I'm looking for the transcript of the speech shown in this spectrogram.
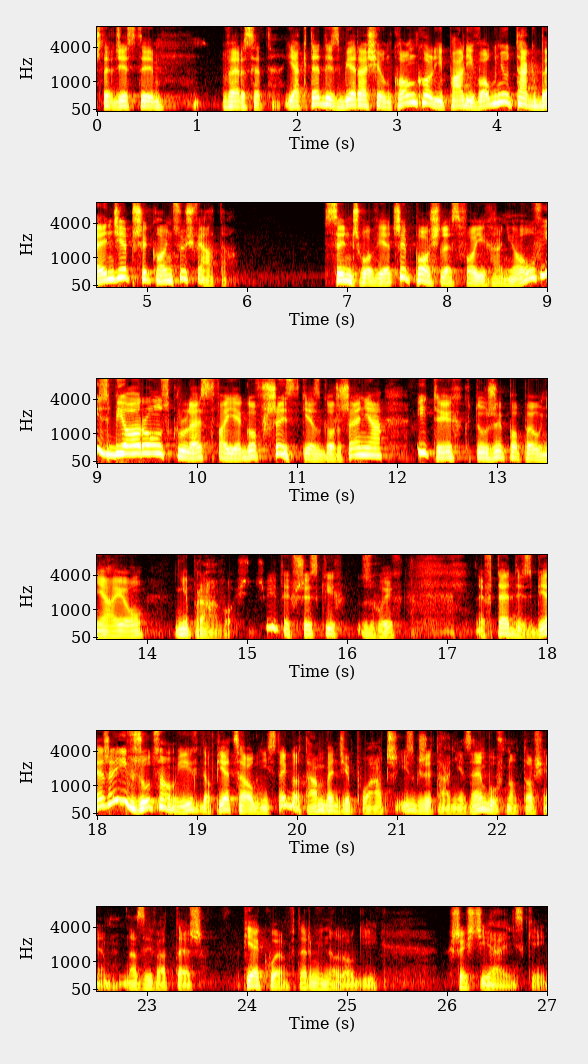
40 werset. Jak wtedy zbiera się kąkol i pali w ogniu, tak będzie przy końcu świata. Syn człowieczy pośle swoich aniołów i zbiorą z królestwa jego wszystkie zgorszenia i tych, którzy popełniają nieprawość, czyli tych wszystkich złych. Wtedy zbierze i wrzucą ich do pieca ognistego, tam będzie płacz i zgrzytanie zębów. No to się nazywa też piekłem w terminologii chrześcijańskiej.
